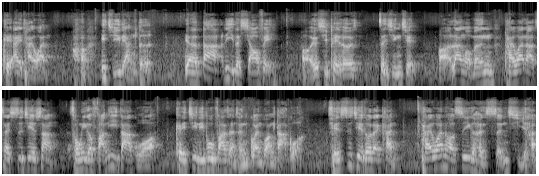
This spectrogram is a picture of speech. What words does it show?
可以爱台湾，一举两得，要大力的消费哦，尤其配合振兴券啊，让我们台湾啊，在世界上从一个防疫大国，可以进一步发展成观光大国，全世界都在看。”台湾哦是一个很神奇啊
